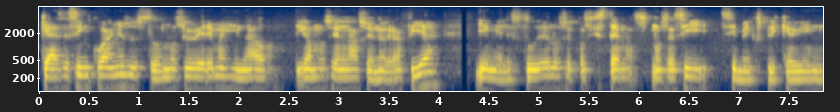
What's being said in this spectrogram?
que hace cinco años usted no se hubiera imaginado, digamos, en la oceanografía y en el estudio de los ecosistemas? No sé si, si me expliqué bien.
